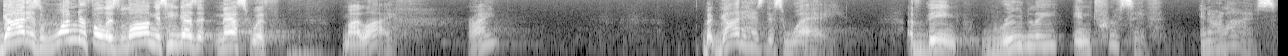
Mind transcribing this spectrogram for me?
God is wonderful as long as He doesn't mess with my life, right? But God has this way of being rudely intrusive in our lives.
